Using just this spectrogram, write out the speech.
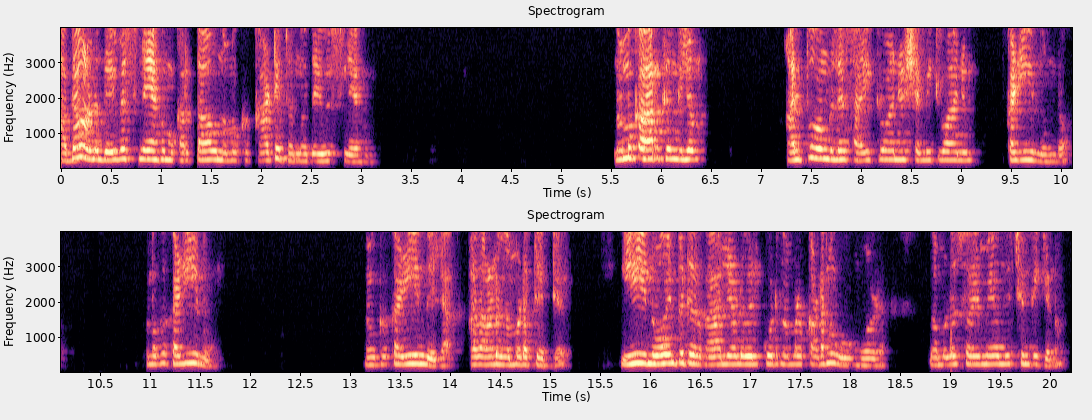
അതാണ് ദൈവസ്നേഹം. കർത്താവ് നമുക്ക് കാട്ടിത്തന്ന ദൈവസ്നേഹം. നമുക്ക് ആർക്കെങ്കിലും അല്പമെങ്കിലും സഹിക്കുവാനും ക്ഷമിക്കുവാനും കഴിയുന്നുണ്ടോ? നമുക്ക് കഴിയുമോ? നമുക്ക് കഴിയുന്നില്ല. അതാണ് നമ്മുടെ തെറ്റ്. ഈ നോയമ്പിന്റെ കാലയളവിൽ കൂടി നമ്മൾ കടന്നു പോകുമ്പോൾ നമ്മൾ സ്വയമേ ഒന്ന് ചിന്തിക്കണം.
